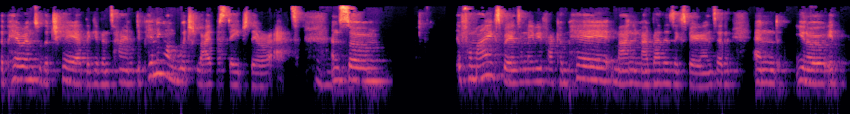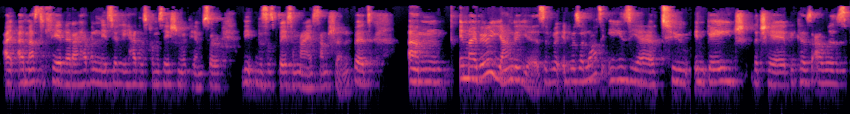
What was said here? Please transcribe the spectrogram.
the parent or the chair at the given time, depending on which life stage they're at. Mm-hmm. And so from my experience, and maybe if I compare mine and my brother's experience, and and you know, it, I, I must declare that I haven't necessarily had this conversation with him, so the, this is based on my assumption. But um, in my very younger years, it, it was a lot easier to engage the chair because I was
